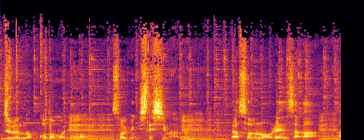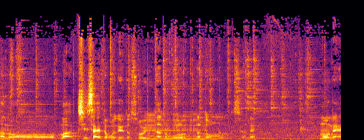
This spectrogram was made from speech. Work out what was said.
自分の子供にもうんうんうんそういうふうにしてしまう、うんうんだからその連鎖が、うんあのーまあ、小さいところでいうとそういったところだと思うんですよね、もうね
